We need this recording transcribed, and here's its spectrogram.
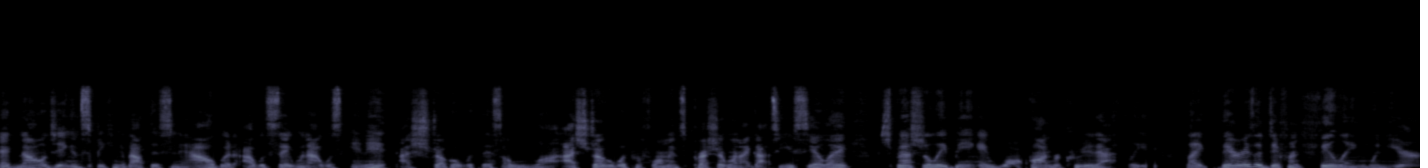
acknowledging and speaking about this now, but I would say when I was in it, I struggled with this a lot. I struggled with performance pressure when I got to UCLA, especially being a walk on recruited athlete. Like there is a different feeling when you're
